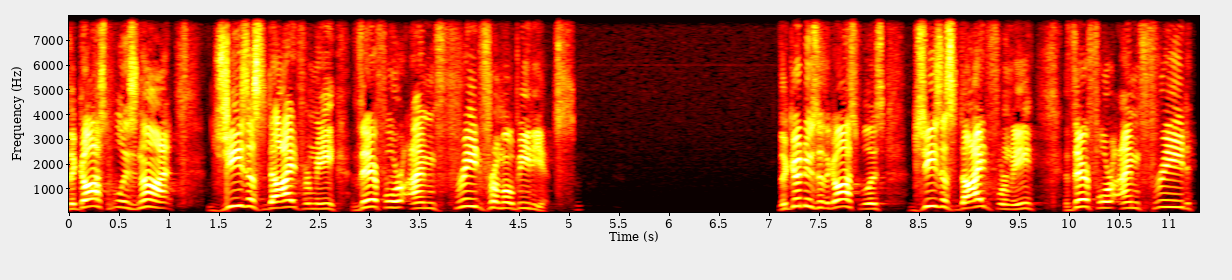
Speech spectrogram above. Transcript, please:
The gospel is not, Jesus died for me, therefore I'm freed from obedience. The good news of the gospel is, Jesus died for me, therefore I'm freed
